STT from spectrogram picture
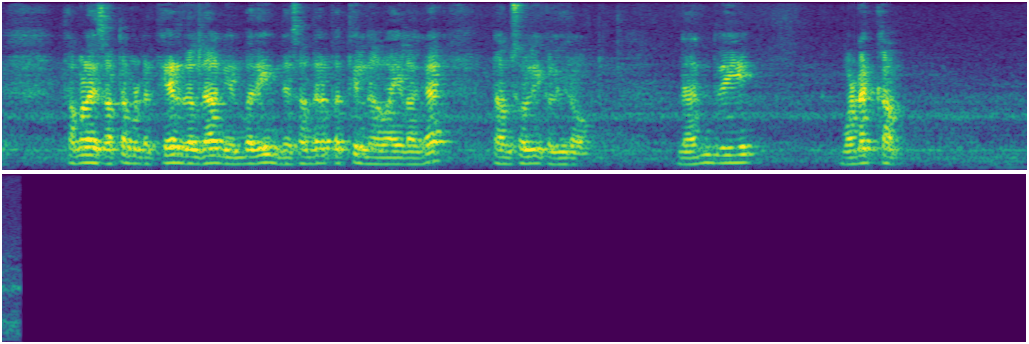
தமிழக சட்டமன்ற தேர்தல் தான் என்பதை இந்த சந்தர்ப்பத்தில் நான் வாயிலாக நாம் சொல்லிக் கொள்கிறோம். நன்றி வணக்கம்.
